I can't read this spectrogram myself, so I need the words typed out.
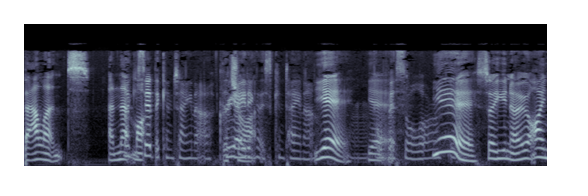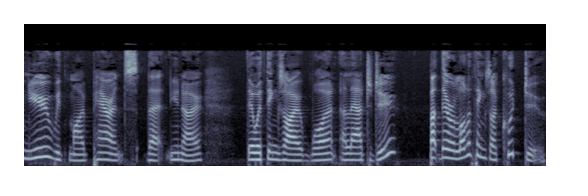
balance, and that Like you said, the container, creating right. this container, yeah, mm, or yeah. vessel, or Yeah. So, you know, I knew with my parents that, you know, there were things I weren't allowed to do, but there are a lot of things I could do.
